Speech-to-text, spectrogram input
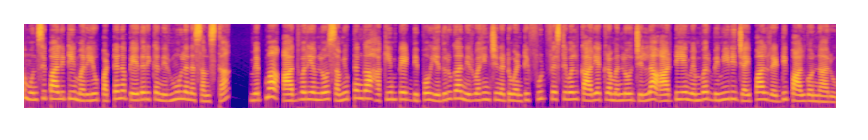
మున్సిపాలిటీ మరియు పట్టణ పేదరిక నిర్మూలన సంస్థ మెప్మా ఆధ్వర్యంలో సంయుక్తంగా హకీంపేట్ డిపో ఎదురుగా నిర్వహించినటువంటి ఫుడ్ ఫెస్టివల్ కార్యక్రమంలో జిల్లా ఆర్టీఏ మెంబర్ బిమిడి జైపాల్ రెడ్డి పాల్గొన్నారు.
